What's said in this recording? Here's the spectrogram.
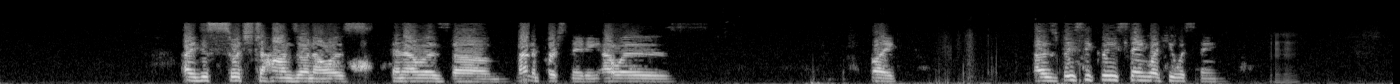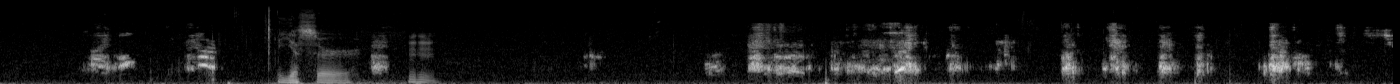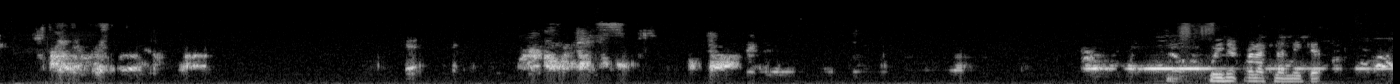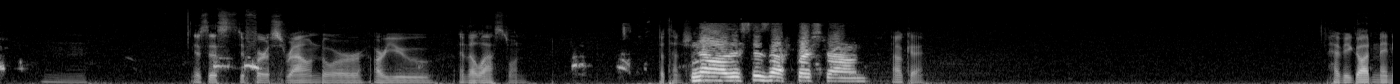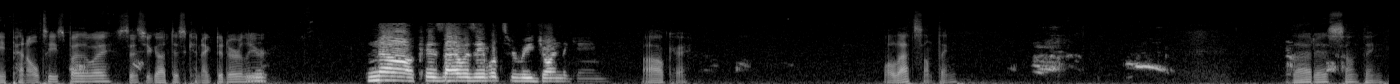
I just switched to Hanzo and I was and I was um, not impersonating. I was like I was basically saying what he was saying. Mm-hmm. Yes, sir. Mm-hmm. No, we didn't, we're not gonna make it. Hmm. Is this the first round, or are you in the last one? Potentially. No, this is the first round. Okay. Have you gotten any penalties, by the way, since you got disconnected earlier? No, because I was able to rejoin the game. Ah, okay. Well, that's something. That is something.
